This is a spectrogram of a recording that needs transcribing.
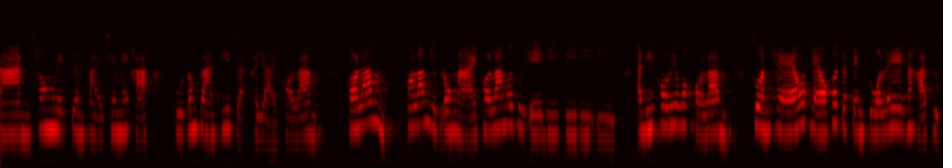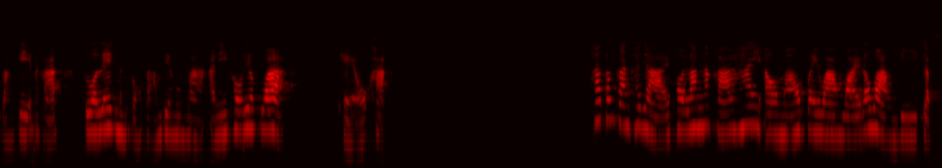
การช่องเล็กเกินไปใช่ไหมคะ รูต้องการที่จะขยายคอลัมน์ คอลัมน์ คอลัมน์อยู่ตรงไหน คอลัมน์ก็คือ A B C D E อันนี้เขาเรียกว่าคอลัมน์ ส่วนแถว แถวก็จะเป็นตัวเลขนะคะ จุดสังเกตนะคะ ตัวเลข 1 2 3 เรียงลงมา อันนี้เขาเรียกว่า แถวค่ะ ถ้าต้องการขยายคอลัมน์นะคะ ให้เอาเมาส์ไปวางไว้ระหว่าง B กับ C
